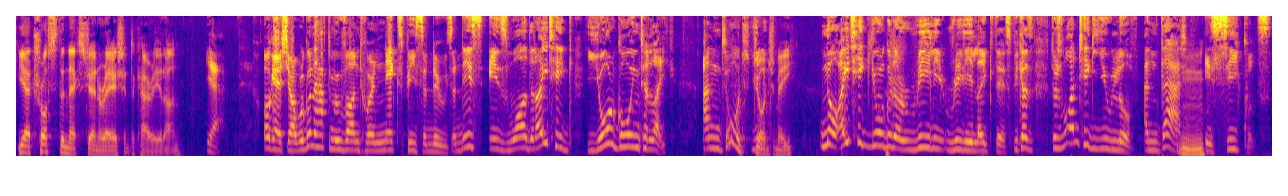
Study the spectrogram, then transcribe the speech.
Yeah, trust the next generation to carry it on. Yeah. Okay, Sean, we're going to have to move on to our next piece of news, and this is one that I think you're going to like. And Don't judge me. No, I think you're gonna really, really like this because there's one thing you love, and that is sequels.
